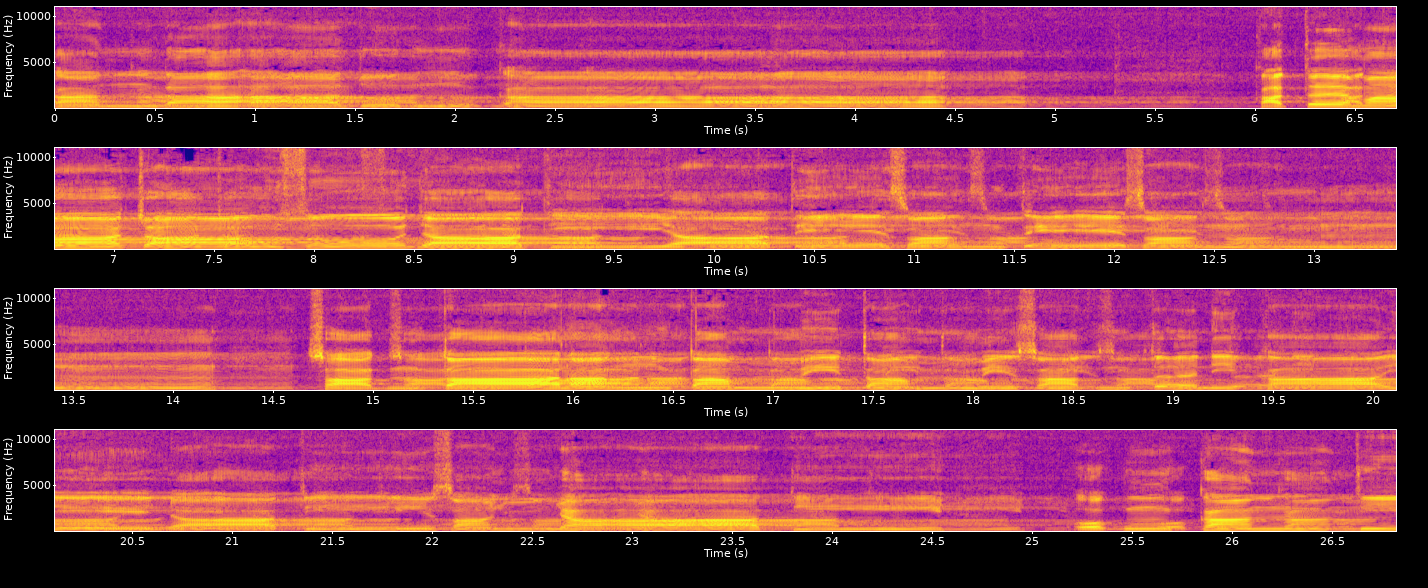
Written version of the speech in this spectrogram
කන්දා දුක්කා කතමාචාවසෝ ජාතියාතේ ස්වන්තේ ස්වං සත්තානං තම්මි තම්මි සත්තනිකායේ ජාති සංජාති ඔක්කන්ති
